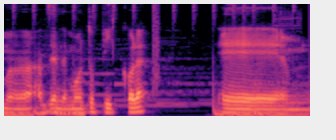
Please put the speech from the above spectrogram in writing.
aziende molto piccole, e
